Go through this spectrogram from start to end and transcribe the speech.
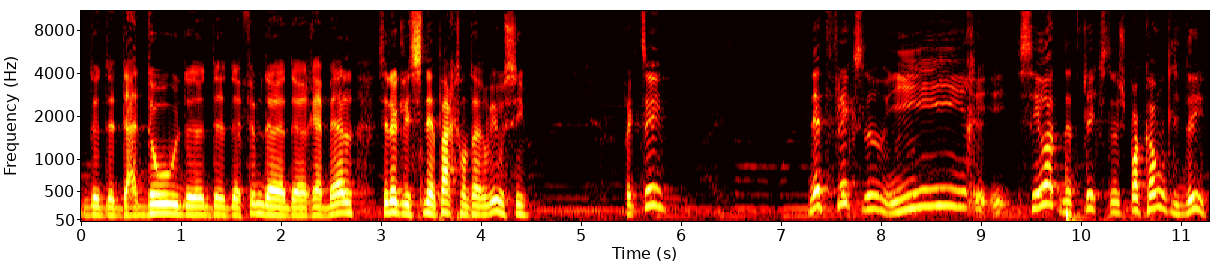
d'ados, de, de, de, films de, rebelles. C'est là que les cinéparks sont arrivés aussi. Fait que tu sais, Netflix, là, c'est hot Netflix, je suis pas contre l'idée.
